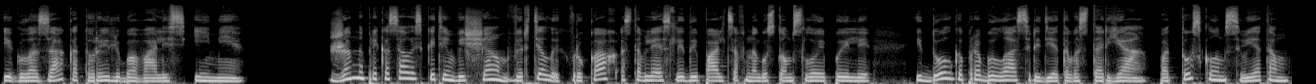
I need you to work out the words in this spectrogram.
и глаза, которые любовались ими. Жанна прикасалась к этим вещам, вертела их в руках, оставляя следы пальцев на густом слое пыли, и долго пробыла среди этого старья, под тусклым светом,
